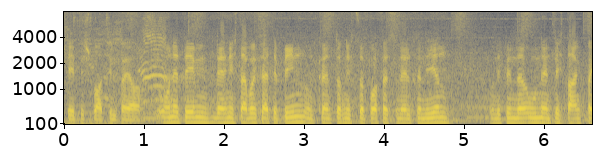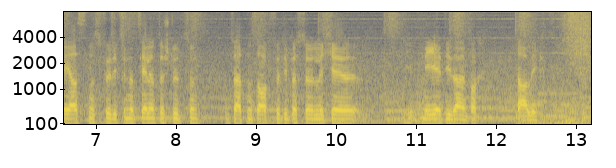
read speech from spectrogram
steht die Sporthilfe ja auch. Ohne dem wäre ich nicht da, wo ich heute bin und könnte auch nicht so professionell trainieren. Und ich bin da unendlich dankbar, erstens für die finanzielle Unterstützung und zweitens auch für die persönliche Nähe, die da einfach da liegt.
